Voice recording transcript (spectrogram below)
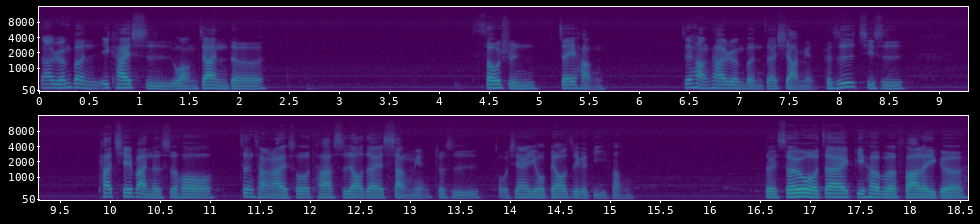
那原本一开始网站的搜寻这一行，这行它原本在下面，可是其实它切板的时候，正常来说它是要在上面，就是我现在游标这个地方。对，所以我在 GitHub 发了一个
